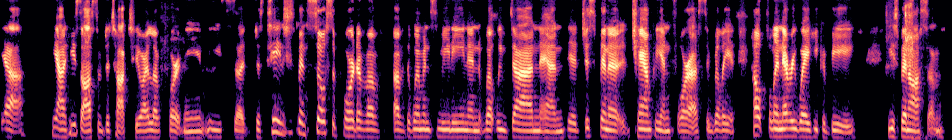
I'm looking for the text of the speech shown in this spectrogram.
Yeah. Yeah, he's awesome to talk to. I love Courtney. He's uh, just he's been so supportive of of the women's meeting and what we've done, and it's just been a champion for us. And really helpful in every way he could be he's been awesome.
